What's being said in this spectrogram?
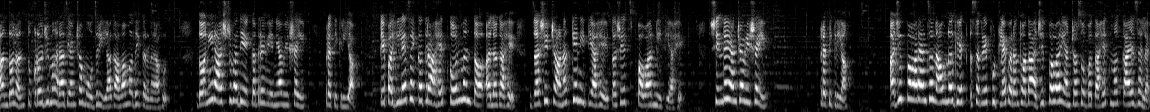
आंदोलन तुकडोजी महाराज यांच्या मोजरी या गावामध्ये करणार आहोत. दोन्ही राष्ट्रवादी एकत्र येण्याविषयी प्रतिक्रिया. ते पहिलेच एकत्र आहेत कोण म्हणतं अलग आहे? जशी चाणक्य नीती आहे तशीच पवार नीती आहे. शिंदे यांच्याविषयी प्रतिक्रिया. अजित पवार यांचं नाव न घेत सगळे फुटले परंतु आता अजित पवार यांच्यासोबत आहेत मग काय झालंय?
